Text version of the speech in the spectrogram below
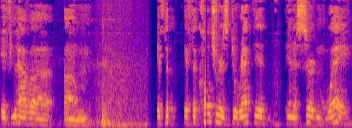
if you have a um, if the if the culture is directed in a certain way,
